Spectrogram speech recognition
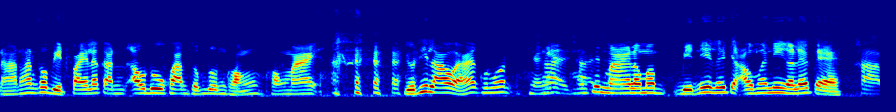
นะท่านก็บิดไปแล้วกันเอาดูความสมดุลของของไม้ อยู่ที่เราอะฮะคุณวศอย่างเงี้ยใช่ใช่มันขึ้นมาเรามาบิดนี่หรือจะเอามานี่ก็แล้วแต่ ครับ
